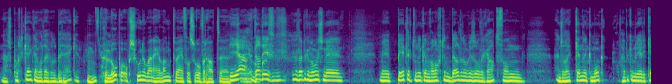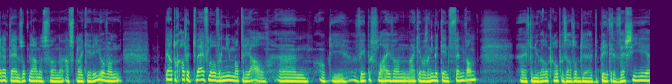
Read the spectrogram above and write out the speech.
naar sport kijkt en wat hij wil bereiken. Mm -hmm. Gelopen op schoenen waar hij lang twijfels over had. Uh, ja, dat, heeft, dat heb ik hem nog eens met, met Peter, toen ik hem vanochtend belde, nog eens over gehad. Van, en zo kende ik hem ook, of heb ik hem leren kennen tijdens opnames van Afspraak in Rio. Van, ja, toch altijd twijfelen over nieuw materiaal. Um, ook die Vaporfly van Nike was er niet meteen fan van. Hij heeft er nu wel op geholpen, zelfs op de, de betere versie uh,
